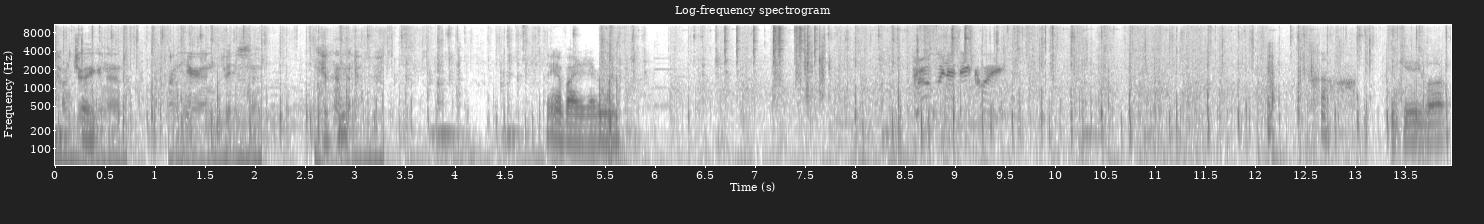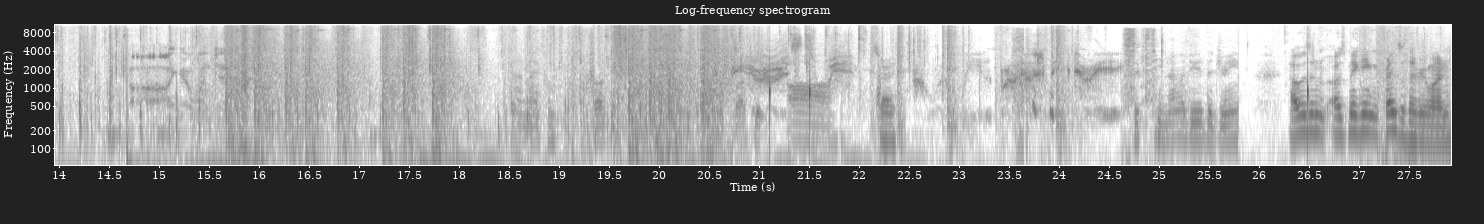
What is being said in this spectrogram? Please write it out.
I'm dragging it. Right here and facing. I think I invited everyone. Throwing a. He gave up. Oh, I got one too. Gonna knife him. Fuck it. Fuck it. Aw. Sorry. 16 dude, the Dream. I was in, I was making friends with everyone,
